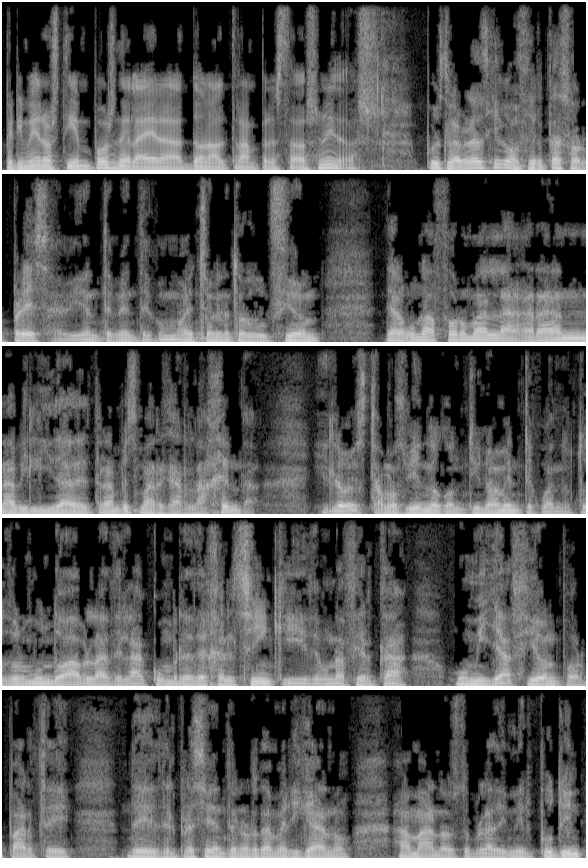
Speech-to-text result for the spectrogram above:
primeros tiempos de la era Donald Trump en Estados Unidos? Pues la verdad es que con cierta sorpresa, evidentemente, como ha hecho en la introducción, de alguna forma la gran habilidad de Trump es marcar la agenda. Y lo estamos viendo continuamente cuando todo el mundo habla de la cumbre de Helsinki y de una cierta humillación por parte del presidente norteamericano a manos de Vladimir Putin,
